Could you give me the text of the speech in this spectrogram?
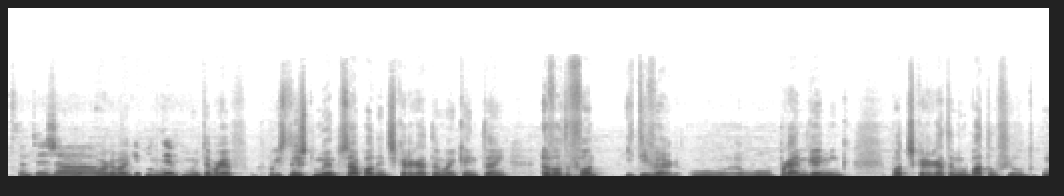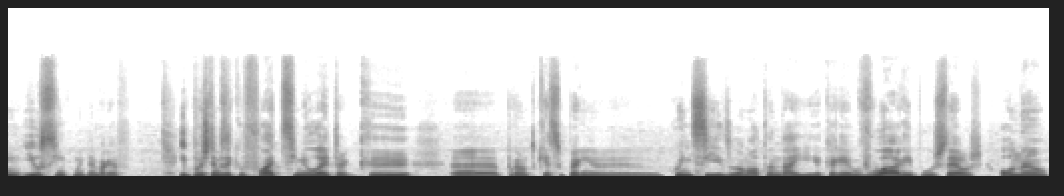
Portanto, é já ora bem, daqui a pouco mu- tempo. muito em breve. Por isso, neste momento, já podem descarregar também quem tem a Vodafone e tiver o, o Prime Gaming, pode descarregar também o Battlefield 1 e o 5 muito em breve. E depois temos aqui o Flight Simulator que ah, pronto, que é super eh, conhecido, a malta anda aí a querer voar aí pelos céus, ou não,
